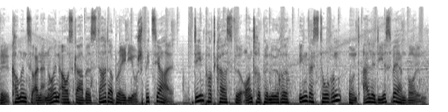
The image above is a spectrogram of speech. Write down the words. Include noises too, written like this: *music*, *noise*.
Willkommen zu einer neuen Ausgabe Startup Radio Spezial, dem Podcast für Entrepreneure, Investoren und alle, die es werden wollen.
